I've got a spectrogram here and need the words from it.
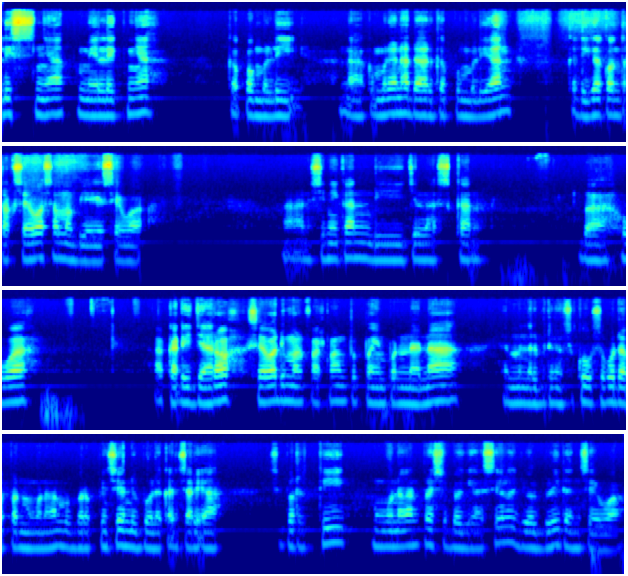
listnya, pemiliknya ke pembeli. Nah, kemudian ada harga pembelian, ketiga kontrak sewa sama biaya sewa. Nah, di sini kan dijelaskan bahwa akad ijarah sewa dimanfaatkan untuk penghimpunan dana dan menerbitkan suku. Suku dapat menggunakan beberapa prinsip yang dibolehkan syariah, seperti menggunakan prinsip bagi hasil, jual beli, dan sewa.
